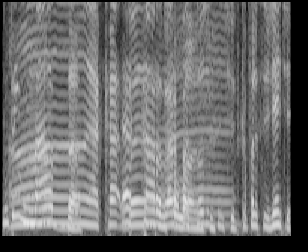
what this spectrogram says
Não tem Ah, nada. É a, ca... É a cara Agora faz todo sentido. Que eu falei assim, gente,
